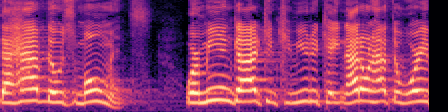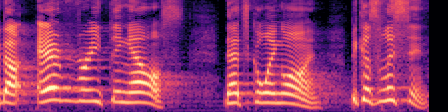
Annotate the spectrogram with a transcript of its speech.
to have those moments where me and God can communicate and I don't have to worry about everything else that's going on. Because listen,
